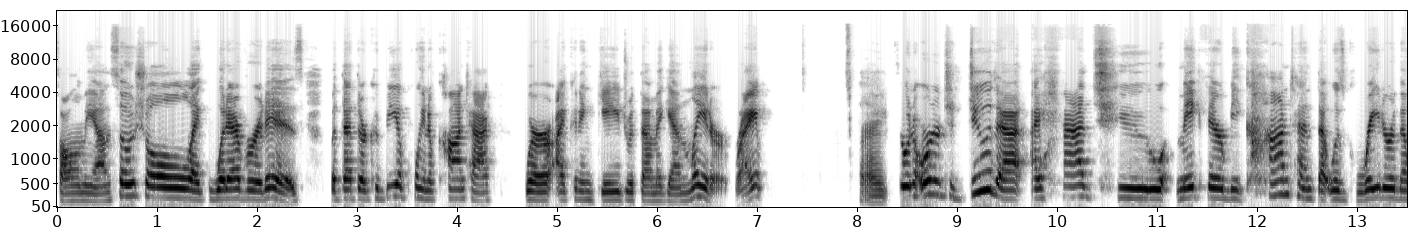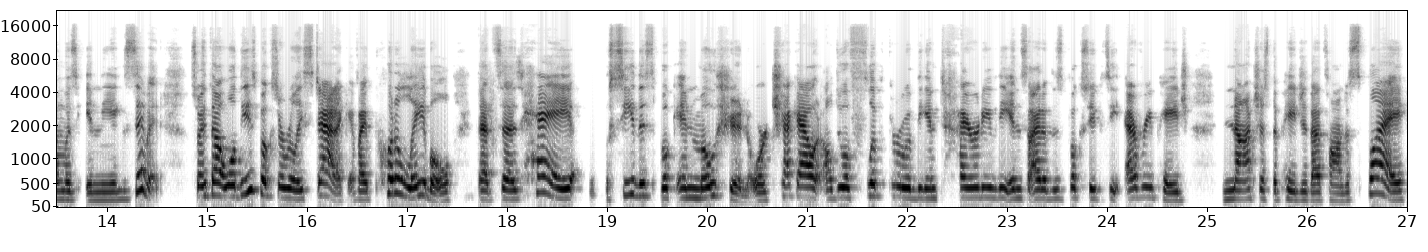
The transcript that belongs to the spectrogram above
follow me on social, like whatever it is, but that there could be a point of contact where I could engage with them again later, right? Right. So, in order to do that, I had to make there be content that was greater than was in the exhibit. So, I thought, well, these books are really static. If I put a label that says, hey, see this book in motion, or check out, I'll do a flip through of the entirety of the inside of this book so you can see every page, not just the page that's on display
